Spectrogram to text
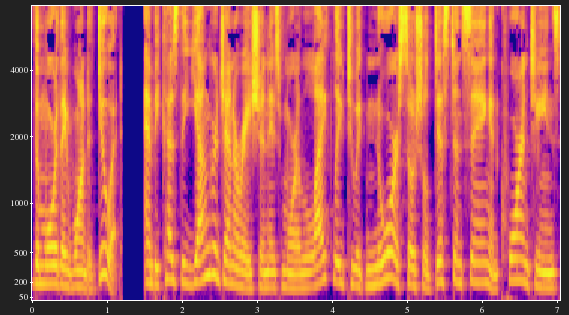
the more they want to do it. And because the younger generation is more likely to ignore social distancing and quarantines,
